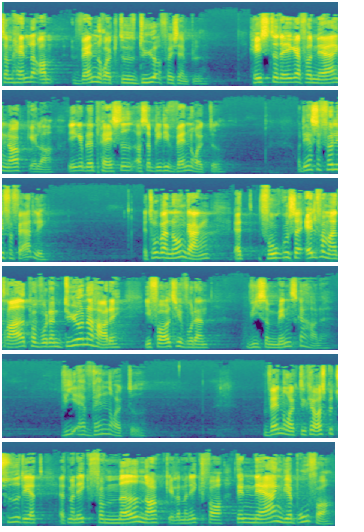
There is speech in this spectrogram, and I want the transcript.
som handler om vandrygtede dyr, for eksempel. Heste, der ikke har fået næring nok, eller ikke er blevet passet, og så bliver de vandrygtede. Og det er selvfølgelig forfærdeligt. Jeg tror bare nogle gange, at fokus er alt for meget drejet på, hvordan dyrene har det, i forhold til, hvordan vi som mennesker har det. Vi er Vandrygt, det kan også betyde det, at, at man ikke får mad nok, eller man ikke får den næring, vi har brug for.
